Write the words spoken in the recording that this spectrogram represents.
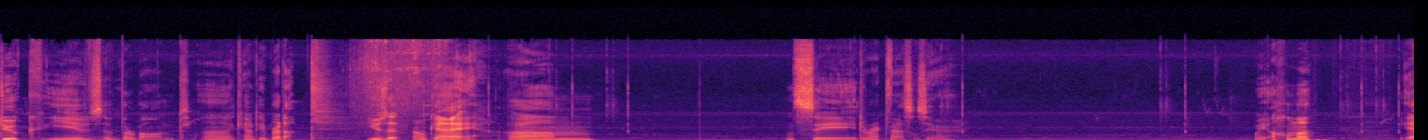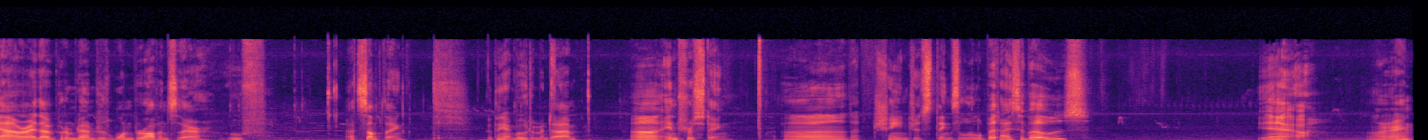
Duke Yves of Bourbon, uh, County of Breda. Use it. Okay. Um. Let's see. Direct vassals here. Wait, Alma? Yeah, alright, that would put him down to just one province there. Oof. That's something. Good thing I moved him in time. Uh, interesting. Uh, that changes things a little bit, I suppose. Yeah. Alright.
